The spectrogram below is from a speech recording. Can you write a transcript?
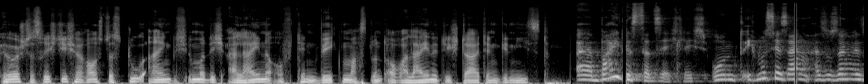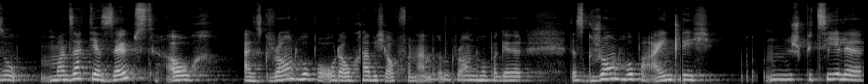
höre ich das richtig heraus, dass du eigentlich immer dich alleine auf den Weg machst und auch alleine die Stadien genießt? Äh, beides tatsächlich. Und ich muss ja sagen, also sagen wir so, man sagt ja selbst auch als Groundhopper oder auch habe ich auch von anderen Groundhopper gehört, dass Groundhopper eigentlich eine spezielle,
